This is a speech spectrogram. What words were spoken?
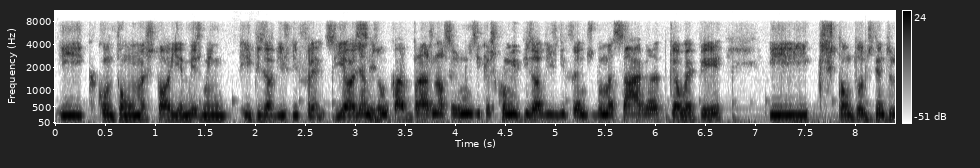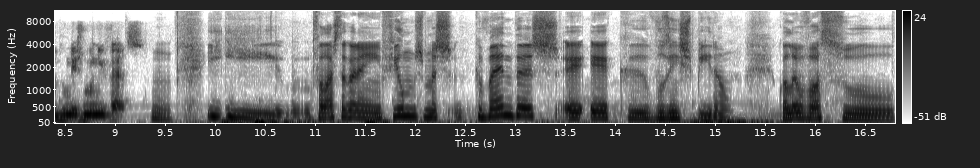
e que contam uma história mesmo em episódios diferentes. E olhamos Sim. um bocado para as nossas músicas como episódios diferentes de uma saga, que é o EP, e que estão todos dentro do mesmo universo. Hum. E, e, falaste agora em filmes, mas que bandas é, é, que vos inspiram? Qual é o vosso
